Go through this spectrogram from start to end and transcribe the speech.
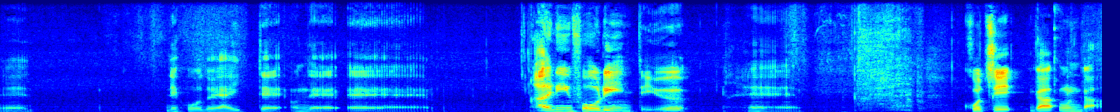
ー、でレコード屋行ってほんで、えー、アイリーン・フォーリーンっていう、えー、コーチが生んだ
